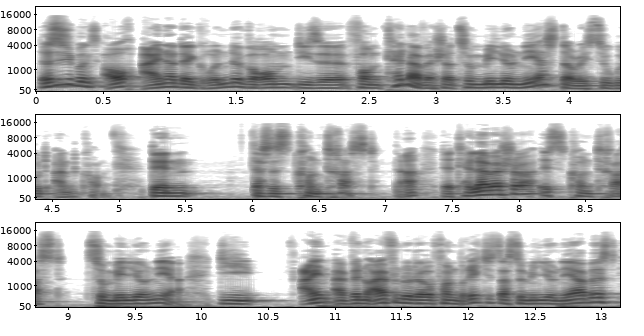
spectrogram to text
Das ist übrigens auch einer der Gründe, warum diese vom Tellerwäscher zum Millionär-Stories so gut ankommen. Denn das ist Kontrast. Ja? Der Tellerwäscher ist Kontrast zum Millionär. Die ein, wenn du einfach nur davon berichtest, dass du Millionär bist,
